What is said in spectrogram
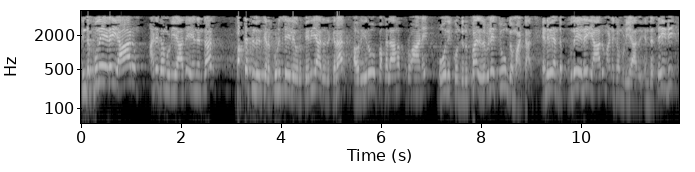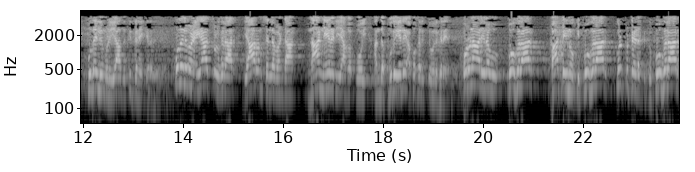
இந்த புதையலை யாரும் அணுக முடியாது. ஏனென்றால் பக்கத்தில் இருக்கிற குடிசையில ஒரு பெரியார் இருக்கிறார். அவர் இரவு பகலாக குரானை ஓதிக்கொண்டிருப்பார். இரவிலே தூங்க மாட்டார். எனவே அந்த புதையலை யாரும் அணுக முடியாது. என்ற செய்தி புதையலிமொழியாதுக்கு கிடைக்கிறது. புதையலிமொழியா சொல்கிறார்? யாரும் செல்ல வேண்டாம். நான் நேரடியாக போய் அந்த புதையலை அபகரித்து வருகிறேன். ஒரு நாள் இரவு போகிறார். காட்டை நோக்கி போகிறார். குறிப்பிட்ட இடத்துக்கு போகிறார்.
